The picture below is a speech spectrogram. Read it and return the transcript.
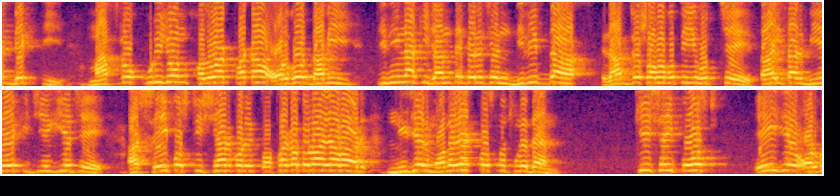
এক ব্যক্তি। মাত্র কুড়ি জন ফলোয়ার থাকা অর্ঘর দাবি তিনি নাকি জানতে পেরেছেন দিলীপ দা রাজ্য সভাপতি হচ্ছে, তাই তার বিয়ে পিছিয়ে গিয়েছে। আর সেই পোস্টটি শেয়ার করে তথাগত রায় আবার নিজের মনের এক প্রশ্ন ছুড়ে দেন। কি সেই পোস্ট? এই যে অর্ঘ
